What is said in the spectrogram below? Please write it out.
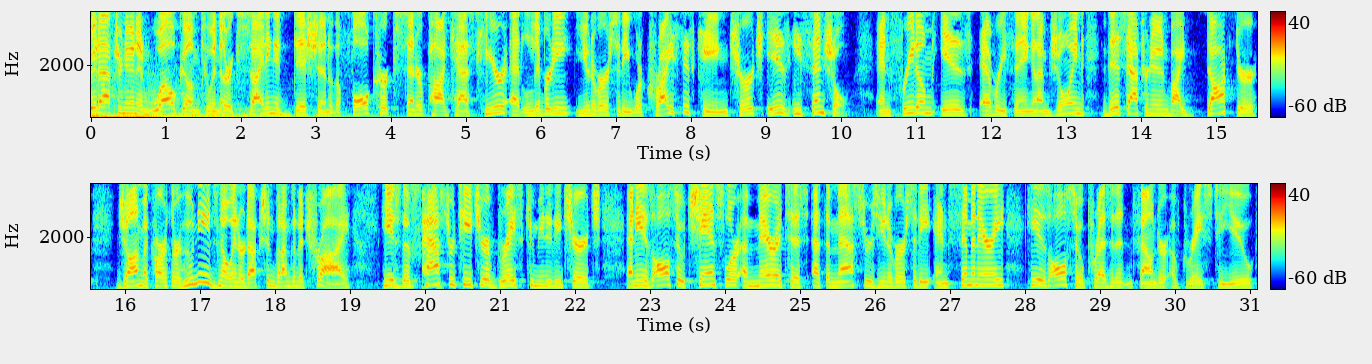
Good afternoon and welcome to another exciting edition of the Falkirk Center podcast here at Liberty University, where Christ is King, church is essential, and freedom is everything. And I'm joined this afternoon by Dr. John MacArthur, who needs no introduction, but I'm going to try. He is the pastor teacher of Grace Community Church, and he is also Chancellor Emeritus at the Masters University and Seminary. He is also president and founder of Grace to You.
